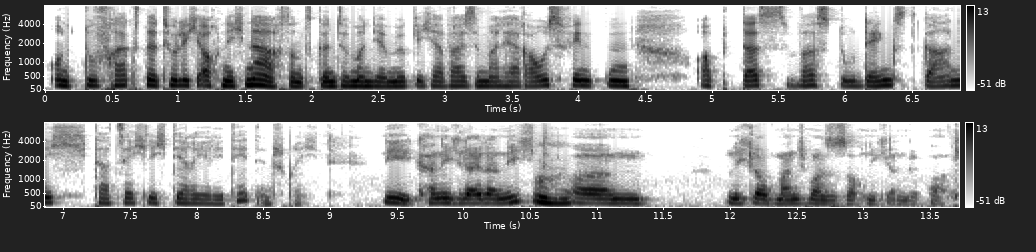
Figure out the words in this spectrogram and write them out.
Und du fragst natürlich auch nicht nach, sonst könnte man ja möglicherweise mal herausfinden, ob das, was du denkst, gar nicht tatsächlich der Realität entspricht. Nee, kann ich leider nicht. Mhm. Ähm, und ich glaube, manchmal ist es auch nicht angebracht.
